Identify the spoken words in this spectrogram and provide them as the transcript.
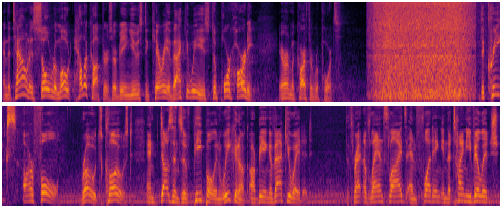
and the town is so remote, helicopters are being used to carry evacuees to Port Hardy. Aaron MacArthur reports. The creeks are full, roads closed, and dozens of people in Wuikinuxv are being evacuated. The threat of landslides and flooding in the tiny village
